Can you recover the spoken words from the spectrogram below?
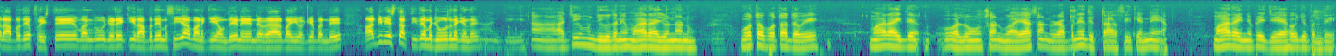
ਰੱਬ ਦੇ ਫਰਿਸ਼ਤੇ ਵਾਂਗੂ ਜਿਹੜੇ ਕਿ ਰੱਬ ਦੇ ਮਸੀਹਾ ਬਣ ਕੇ ਆਉਂਦੇ ਨੇ ਨਰਵੈਰ ਬਾਈ ਵਰਗੇ ਬੰਦੇ ਅੱਜ ਵੀ ਇਸ ਧਰਤੀ ਤੇ ਮੌਜੂਦ ਨੇ ਕਹਿੰਦੇ? ਹਾਂਜੀ ਹਾਂ ਅੱਜ ਵੀ ਮੌਜੂਦ ਨੇ ਮਹਾਰਾਜ ਉਹਨਾਂ ਨੂੰ। ਬਹੁਤਾ ਬਹੁਤਾ ਦਵੇ। ਮਹਾਰਾਜ ਦੇ ਵੱਲੋਂ ਸਾਨੂੰ ਆਇਆ ਸਾਨੂੰ ਰੱਬ ਨੇ ਦਿੱਤਾ ਅਸੀਂ ਕਹਿੰਨੇ ਆ। ਮਹਾਰਾਜ ਨੇ ਭੇਜੇ ਇਹੋ ਜਿਹੇ ਬੰਦੇ।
